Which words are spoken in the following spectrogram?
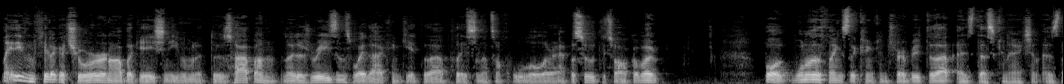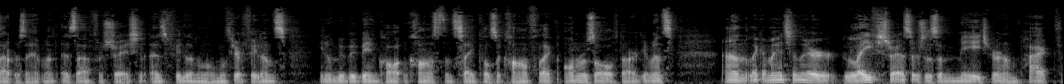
Might even feel like a chore or an obligation, even when it does happen. Now, there's reasons why that can get to that place, and that's a whole other episode to talk about. But one of the things that can contribute to that is disconnection, is that resentment, is that frustration, is feeling alone with your feelings. You know, maybe being caught in constant cycles of conflict, unresolved arguments, and like I mentioned there, life stressors is a major impact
